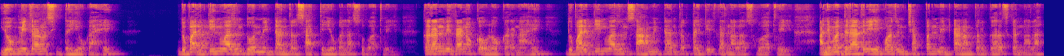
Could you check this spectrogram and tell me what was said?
योग मित्रांनो सिद्ध योग आहे. दुपारी तीन वाजून दोन मिनिटांतर साध्य योगाला सुरुवात होईल. करण मित्रांनो कौलवकरण आहे. दुपारी तीन वाजून सहा मिनिटांतर तैतील करणाला सुरुवात होईल. आणि मध्यरात्री एक वाजून छप्पन मिनिटानंतर गरज करणाला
